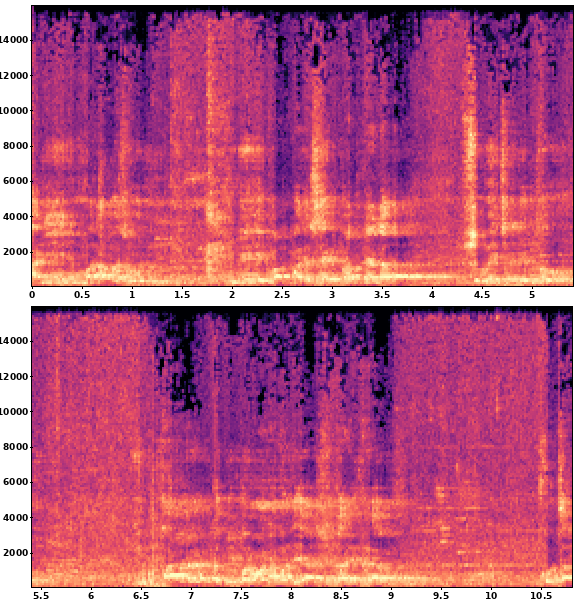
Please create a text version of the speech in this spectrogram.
आणि मनापासून मी वाघमारे साहेब आपल्याला शुभेच्छा देतो की फार कमी प्रमाणामध्ये असे कार्यक्रम होतात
